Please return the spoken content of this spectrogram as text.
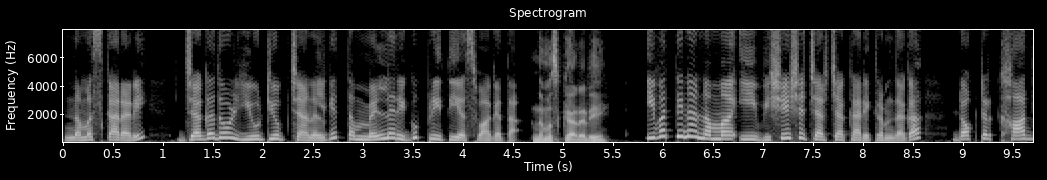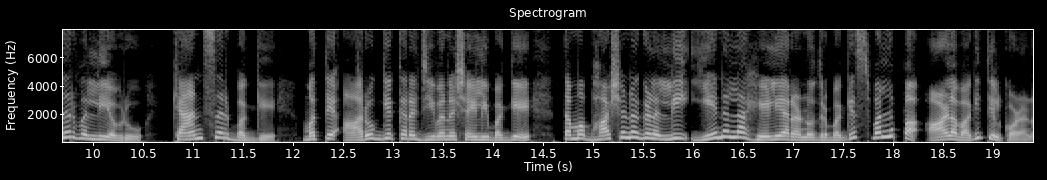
ನಮಸ್ಕಾರ ರೀ. ಜಗದೋಳ್ ಯೂಟ್ಯೂಬ್ ಚಾನೆಲ್ಗೆ ತಮ್ಮೆಲ್ಲರಿಗೂ ಪ್ರೀತಿಯ ಸ್ವಾಗತ. ನಮಸ್ಕಾರ ರೀ. ಇವತ್ತಿನ ನಮ್ಮ ಈ ವಿಶೇಷ ಚರ್ಚಾ ಕಾರ್ಯಕ್ರಮದಾಗ ಡಾಕ್ಟರ್ ಖಾದರ್ ವಲ್ಲಿ ಅವರು ಕ್ಯಾನ್ಸರ್ ಬಗ್ಗೆ ಮತ್ತೆ ಆರೋಗ್ಯಕರ ಜೀವನ ಶೈಲಿ ಬಗ್ಗೆ ತಮ್ಮ ಭಾಷಣಗಳಲ್ಲಿ ಏನೆಲ್ಲ ಹೇಳ್ಯಾರ ಅನ್ನೋದ್ರ ಬಗ್ಗೆ ಸ್ವಲ್ಪ ಆಳವಾಗಿ ತಿಳ್ಕೊಳ್ಳೋಣ.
